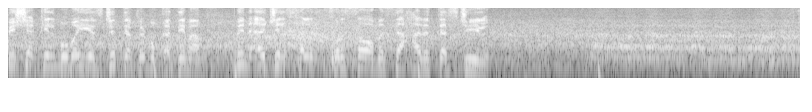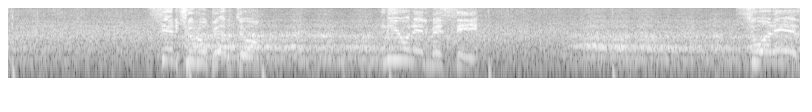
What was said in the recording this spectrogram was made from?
بشكل مميز جدا في المقدمة. من أجل خلق فرصة ومساحة للتسجيل. سيرجيو روبرتو. ليونيل ميسي. سواريز.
